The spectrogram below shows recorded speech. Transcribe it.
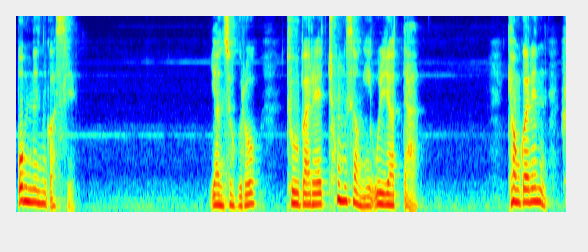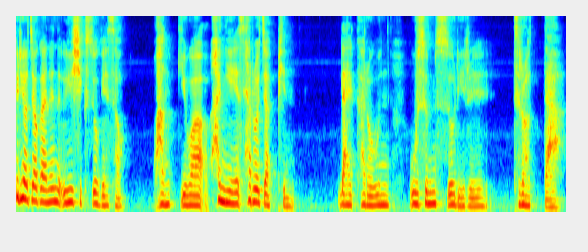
뽑는 것을. 연속으로 두 발의 총성이 울렸다. 경관은 흐려져가는 의식 속에서 광기와 환희에 사로잡힌 날카로운 웃음소리를 들었다.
